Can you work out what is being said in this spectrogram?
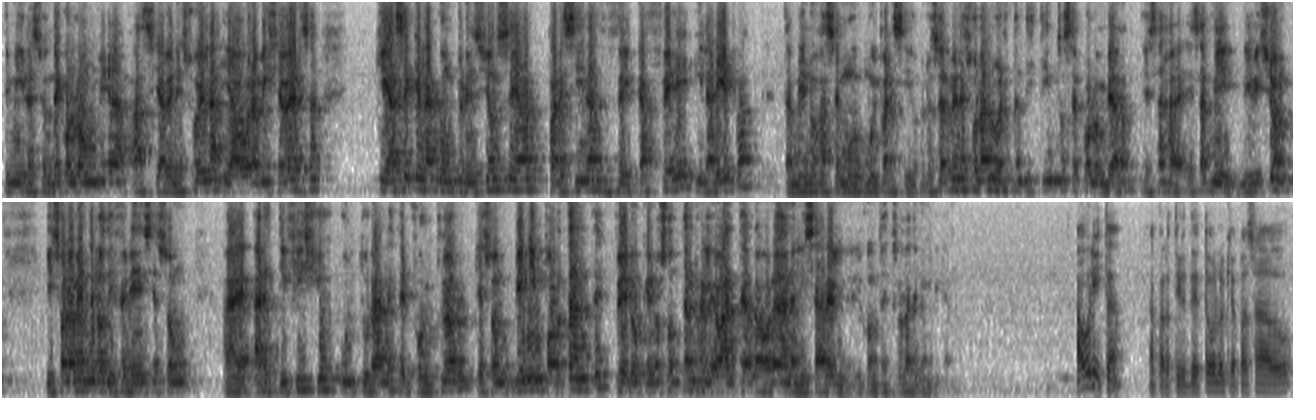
de migración de Colombia hacia Venezuela y ahora viceversa, que hace que la comprensión sea parecida desde el café y la arepa, también nos hace muy, muy parecido. Pero ser venezolano no es tan distinto a ser colombiano, esa, esa es mi, mi visión, y solamente las diferencias son artificios culturales del folclore que son bien importantes, pero que no son tan relevantes a la hora de analizar el, contexto latinoamericano. Ahorita, a partir de todo lo que ha pasado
